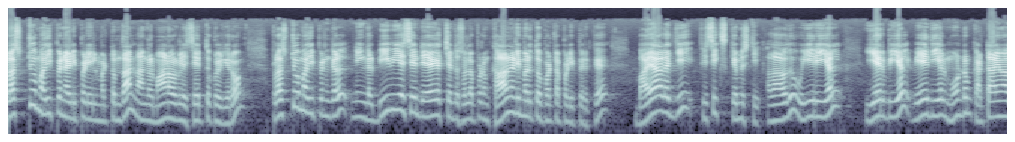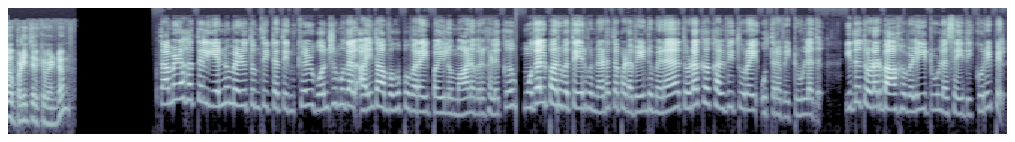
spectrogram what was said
ப்ளஸ் டூ மதிப்பெண் அடிப்படையில் மட்டும்தான் நாங்கள் மாணவர்களை சேர்த்துக்கொள்கிறோம். ப்ளஸ் டூ மதிப்பெண்கள் நீங்கள் பிவிஎஸ் என்று ஏகச் என்று சொல்லப்படும் கால்நடை மருத்துவ பட்டப்படிப்பிற்கு பயாலஜி ஃபிசிக்ஸ் கெமிஸ்ட்ரி அதாவது உயிரியல் இயற்பியல் வேதியியல் மூன்றும் கட்டாயமாக படித்திருக்க வேண்டும். தமிழகத்தில் எண்ணும் எழுத்தும் திட்டத்தின் கீழ் ஒன்று முதல் ஐந்தாம் வகுப்பு வரை பயிலும் மாணவர்களுக்கு முதல் பருவ தேர்வு நடத்தப்பட வேண்டும் என தொடக்க கல்வித்துறை உத்தரவிட்டுள்ளது. இது தொடர்பாக வெளியிட்டுள்ள செய்திக்குறிப்பில்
